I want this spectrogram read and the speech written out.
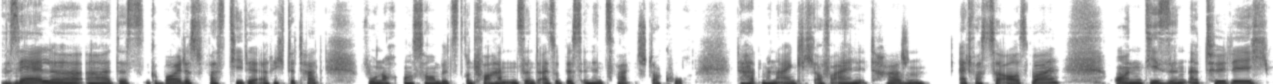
mhm. Säle äh, des Gebäudes, was Tide errichtet hat, wo noch Ensembles drin vorhanden sind, also bis in den zweiten Stock hoch. Da hat man eigentlich auf allen Etagen etwas zur Auswahl. Und die sind natürlich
